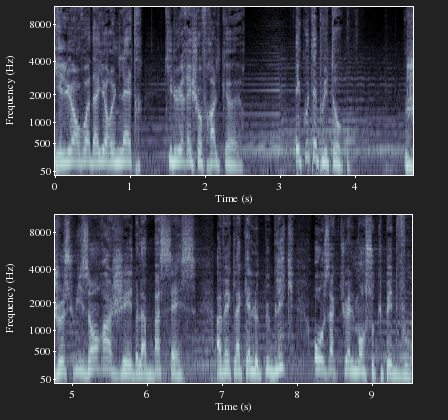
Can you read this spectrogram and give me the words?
Il lui envoie d'ailleurs une lettre qui lui réchauffera le cœur. Écoutez plutôt. Je suis enragé de la bassesse avec laquelle le public ose actuellement s'occuper de vous.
